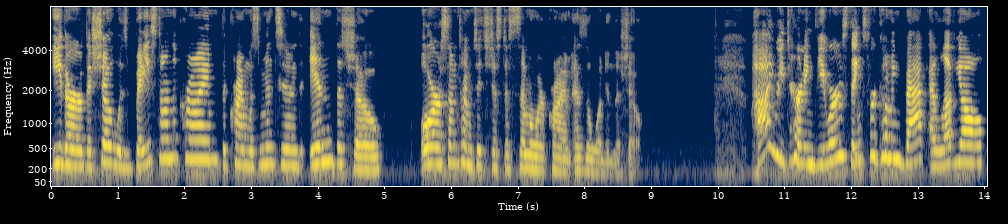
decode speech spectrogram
either the show was based on the crime, the crime was mentioned in the show, or sometimes it's just a similar crime as the one in the show. Hi, returning viewers. Thanks for coming back. I love y'all.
